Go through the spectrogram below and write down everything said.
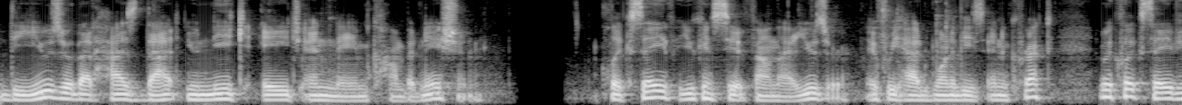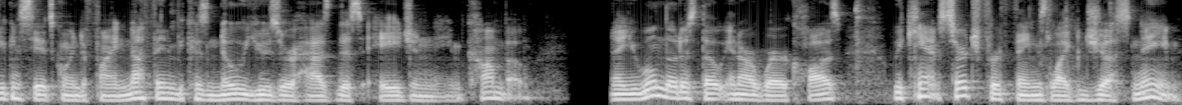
the user that has that unique age and name combination. Click Save, you can see it found that user. If we had one of these incorrect, and we click Save, you can see it's going to find nothing because no user has this age and name combo. Now you will notice though in our where clause, we can't search for things like just name,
